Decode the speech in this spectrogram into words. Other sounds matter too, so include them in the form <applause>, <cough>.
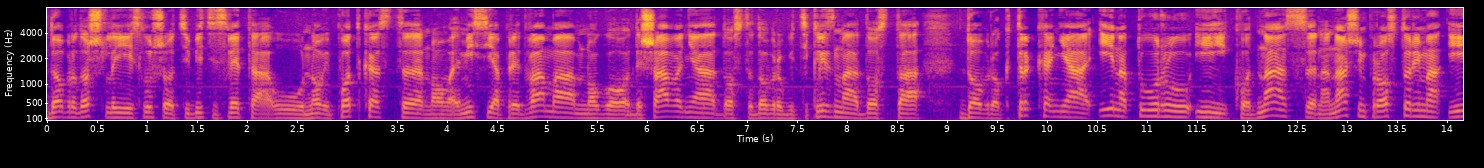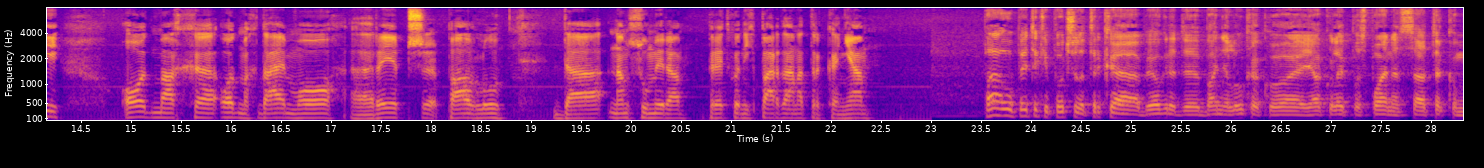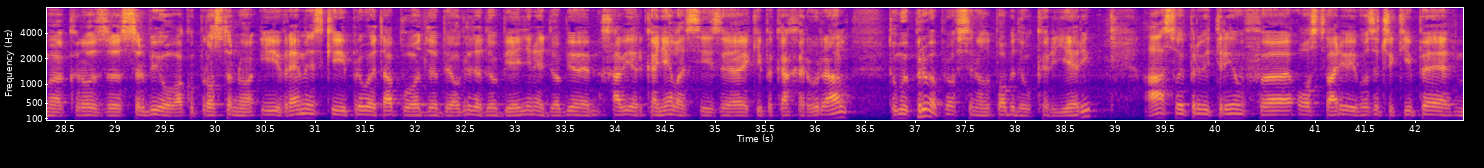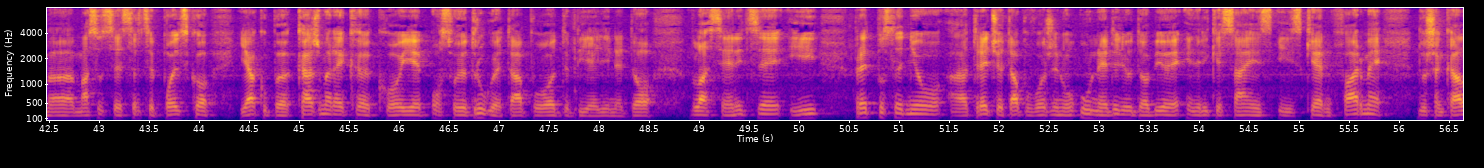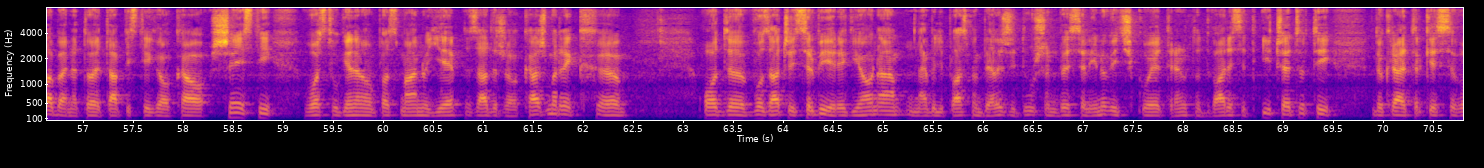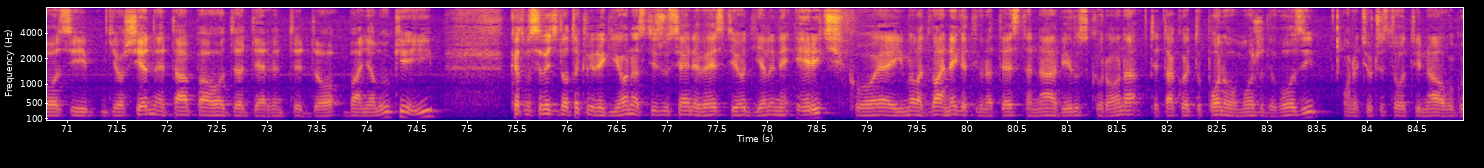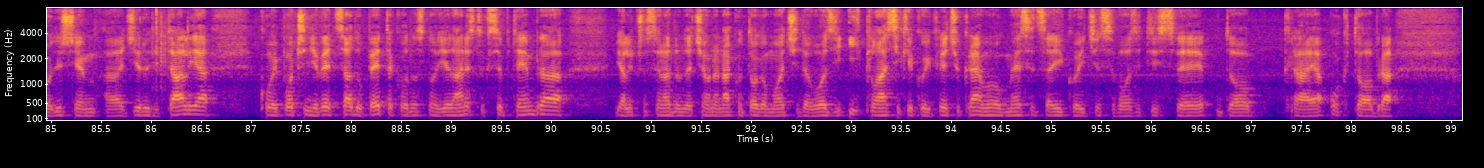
Dobrodošli slušalci Bici sveta u novi podcast, nova emisija pred vama, mnogo dešavanja, dosta dobrog biciklizma, dosta dobrog trkanja i na turu i kod nas, na našim prostorima i odmah, odmah dajemo e, reč Pavlu da nam sumira prethodnih par dana trkanja Pa u petak je počela trka Beograd-Banja Luka koja je jako lepo spojena sa trkom kroz Srbiju ovako prostorno i vremenski. Prvu etapu od Beograda do Bijeljine dobio je Javier Canjelas iz ekipe Kaha Rural. To mu je prva profesionalna pobeda u karijeri, a svoj prvi triumf e, ostvario i vozač ekipe Masovce Srce Poljsko Jakub Kažmarek koji je osvojio drugu etapu od Bijeljine do Vlasenice i Pretposlednju, a, treću etapu voženu u nedelju dobio je Enrique Sainz iz Kern Farme. Dušan Kalaba na toj etapi stigao kao šesti. Vodstvo u generalnom plasmanu je zadržao Kažmarek. E, od vozača iz Srbije regiona najbolji plasman beleži Dušan Veselinović koji je trenutno 24. Do kraja trke se vozi još jedna etapa od Dervente do Banja Luke i Kad smo se već dotakli regiona, stižu sjajne vesti od Jelene Erić, koja je imala dva negativna testa na virus korona, te tako eto ponovo može da vozi. Ona će učestvovati na ovogodišnjem Giro d'Italia, koji počinje već sad u petak, odnosno 11. septembra. Ja lično se nadam da će ona nakon toga moći da vozi i klasike koji kreću krajem ovog meseca i koji će se voziti sve do kraja oktobra.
